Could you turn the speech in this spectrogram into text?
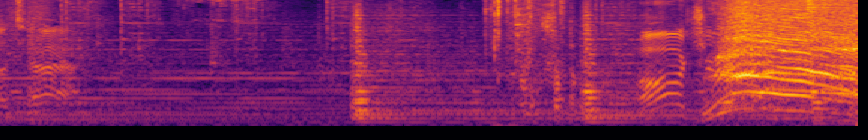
Attack. Archer.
